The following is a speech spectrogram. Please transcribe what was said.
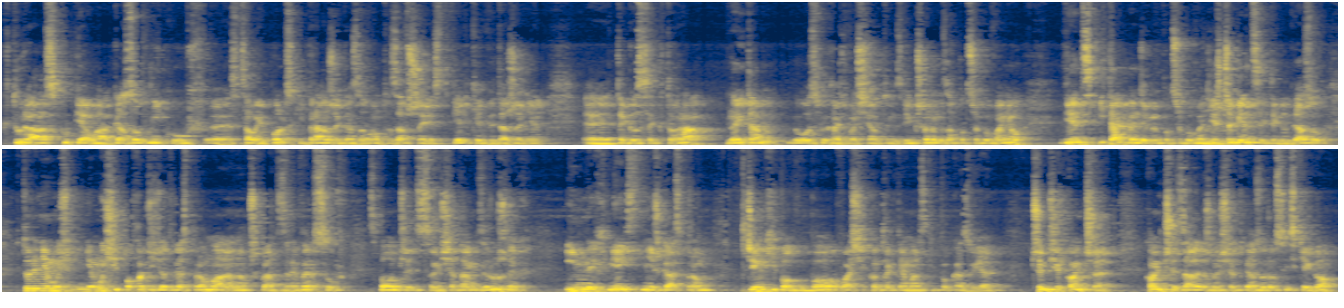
która skupiała gazowników e, z całej Polski. Branżę gazową to zawsze jest wielkie wydarzenie tego sektora. No i tam było słychać właśnie o tym zwiększonym zapotrzebowaniu, więc i tak będziemy potrzebować jeszcze więcej tego gazu, który nie musi, nie musi pochodzić od Gazpromu, ale na przykład z rewersów, z połączeń z sąsiadami z różnych innych miejsc niż Gazprom. Dzięki Bogu, bo właśnie kontrakt jamalski pokazuje, czym się kończy kończy zależność od gazu rosyjskiego.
